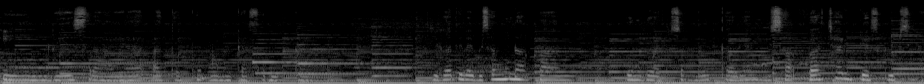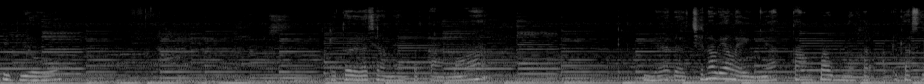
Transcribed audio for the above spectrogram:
Inggris Raya ataupun Amerika Serikat. Jika tidak bisa menggunakan negara tersebut kalian bisa baca di deskripsi video. Itu adalah channel yang pertama. Kemudian ada channel yang lainnya tanpa menggunakan aplikasi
